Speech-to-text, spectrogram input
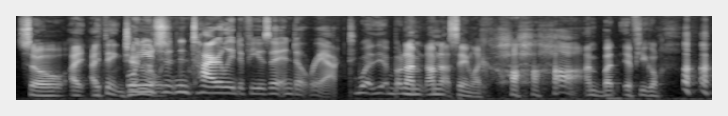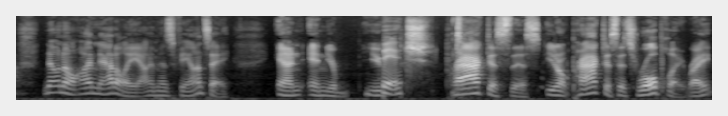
So I, I think When you just entirely diffuse it and don't react. well, yeah, but I'm, I'm not saying like ha ha ha. I'm, but if you go, no, no, I'm Natalie. I'm his fiance, and and you're you Bitch. practice this. You know, practice. It's role play, right?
